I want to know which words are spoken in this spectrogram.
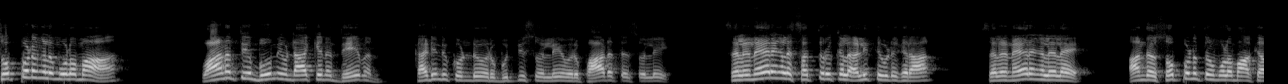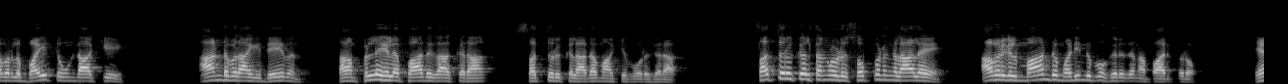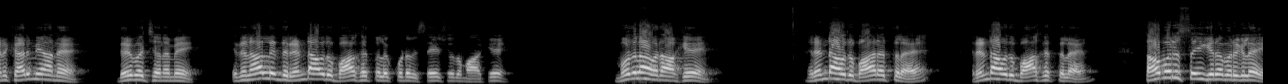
சொப்பனங்கள் மூலமா வானத்தையும் பூமி உண்டாக்கின தேவன் கடிந்து கொண்டு ஒரு புத்தி சொல்லி ஒரு பாடத்தை சொல்லி சில நேரங்களில் சத்துருக்கள் அழித்து விடுகிறான். சில நேரங்களில அந்த சொப்பனத்தின் மூலமாக அவர்களை பயத்தை உண்டாக்கி ஆண்டவராகி தேவன் தாம் பிள்ளைகளை பாதுகாக்கிறான் சத்துருக்கள் அதமாக்கி போடுகிறார். சத்துருக்கள் தங்களுடைய சொப்பனங்களாலே அவர்கள் மாண்டு மடிந்து போகிறதை நாம் பார்க்கிறோம். எனக்கு அருமையான தேவச்சனமே இதனால் இந்த இரண்டாவது பாகத்துல கூட விசேஷமாக முதலாவதாக ரெண்டாவது பாரத்துல ரெண்டாவது பாகத்துல தவறு செய்கிறவர்களை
